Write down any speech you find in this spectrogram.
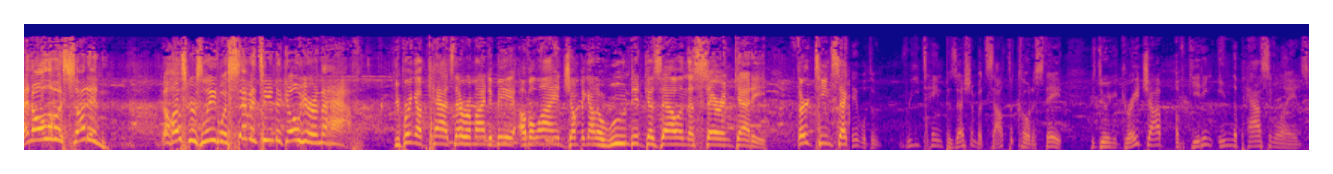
And all of a sudden, the Huskers lead with 17 to go here in the half. You bring up cats, that reminded me of a lion jumping on a wounded gazelle in the Serengeti. 13 seconds. Able to retain possession, but South Dakota State is doing a great job of getting in the passing lanes.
